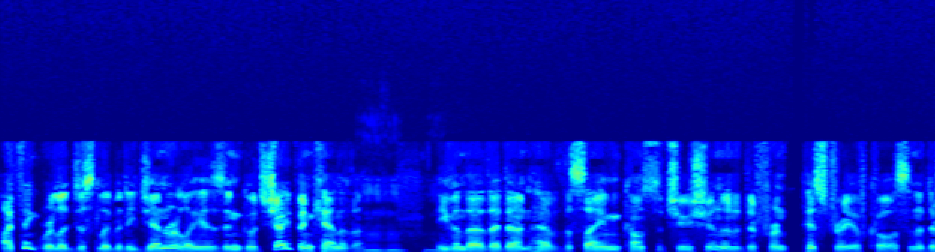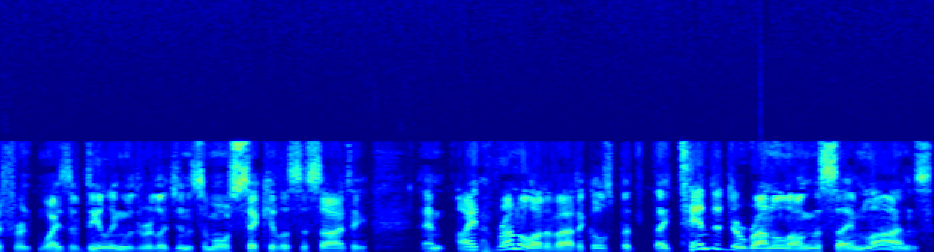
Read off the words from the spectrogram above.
I think religious liberty generally is in good shape in Canada, mm-hmm, mm-hmm. even though they don't have the same constitution and a different history, of course, and a different ways of dealing with religion. It's a more secular society. And I have run a lot of articles, but they tended to run along the same lines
